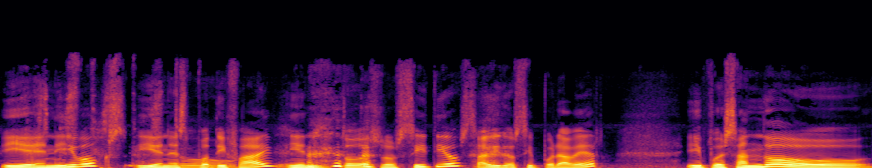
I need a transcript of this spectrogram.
y Es en Evox y en Spotify y en todos los sitios sabidos y por haber. Y pues ando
